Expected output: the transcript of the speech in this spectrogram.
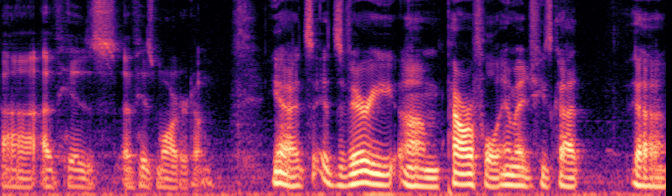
uh, of his of his martyrdom. Yeah, it's it's very um, powerful image. He's got uh,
